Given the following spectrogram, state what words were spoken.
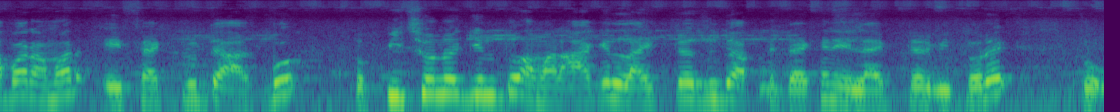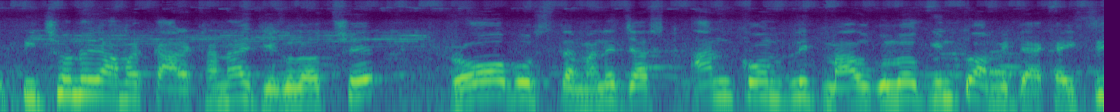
আবার আমার এই ফ্যাক্টরিতে আসব। তো পিছনে কিন্তু আমার আগের লাইফটা যদি আপনি দেখেন, এই লাইফটার ভিতরে তো পিছনে আমার কারখানায় যেগুলো হচ্ছে র অবস্থা মানে জাস্ট আনকমপ্লিট মালগুলো কিন্তু আমি দেখাইছি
